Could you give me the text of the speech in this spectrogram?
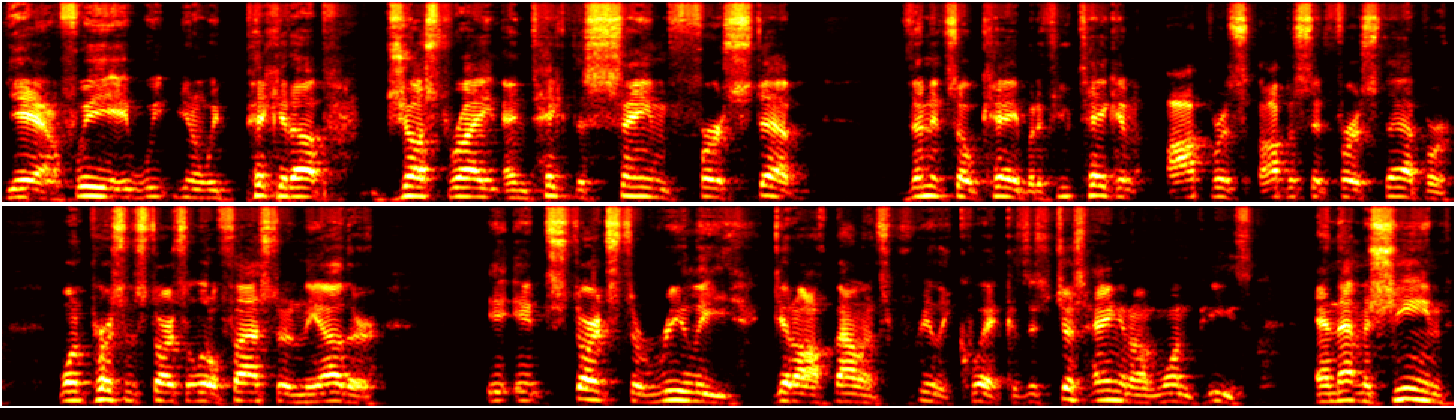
Yeah, if we we you know we pick it up just right and take the same first step, then it's okay. But if you take an opposite opposite first step, or one person starts a little faster than the other, it, it starts to really get off balance really quick because it's just hanging on one piece. And that machine,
